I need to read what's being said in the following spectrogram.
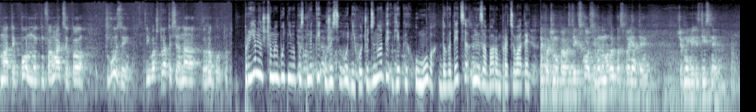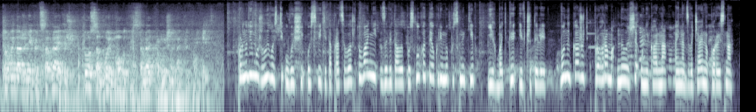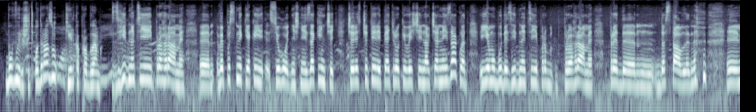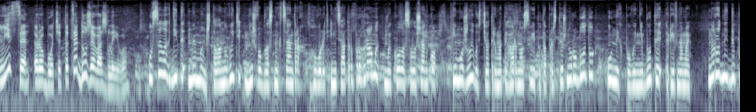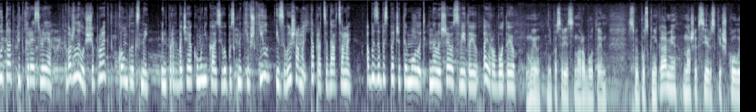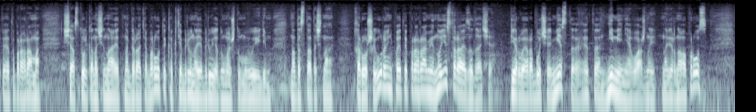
мати повну інформацію про вузи і влаштуватися на роботу. Приємно, що майбутні випускники уже сьогодні хочуть знати, в яких умовах доведеться незабаром працювати. Ми хочемо провести екскурсію, ви не могли посприяти, щоб ми її здійснили. то вы даже не представляете, что собой могут представлять промышленные предприятия. Про нові можливості у вищій освіті та працевлаштуванні завітали послухати, окрім випускників, їх батьки і вчителі. Вони кажуть, програма не лише унікальна, а й надзвичайно корисна, бо вирішить одразу кілька проблем. Згідно цієї програми, е, випускник, який сьогоднішній закінчить через 4-5 років вищий навчальний заклад, і йому буде згідно цієї про- програми предоставлене е, місце робоче, то це дуже важливо. У селах діти не менш талановиті, ніж в обласних центрах, говорить ініціатор програми Микола Солошенко. І можливості отримати гарну освіту та престижну роботу у них повинні бути рівними. Народний депутат підкреслює, важливо, що проект комплексний. Він передбачає комунікацію випускників шкіл із вишами та працедавцями, аби забезпечити молодь не лише освітою, а й роботою. Мы непосредственно работаем с выпускниками наших сельских школ. Эта программа сейчас только начинает набирать обороты. К октябрю-ноябрю, я думаю, что мы выйдем на достаточно хороший уровень по этой программе. Но есть вторая задача. Первое рабочее место – это не менее важный, наверное, вопрос.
